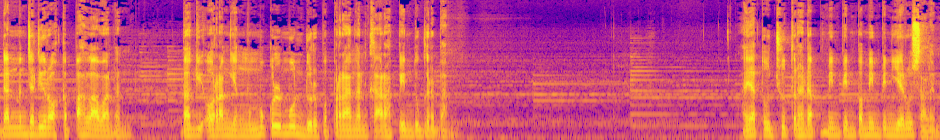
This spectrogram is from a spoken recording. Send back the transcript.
dan menjadi roh kepahlawanan bagi orang yang memukul mundur peperangan ke arah pintu gerbang. Ayat 7 terhadap pemimpin-pemimpin Yerusalem.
